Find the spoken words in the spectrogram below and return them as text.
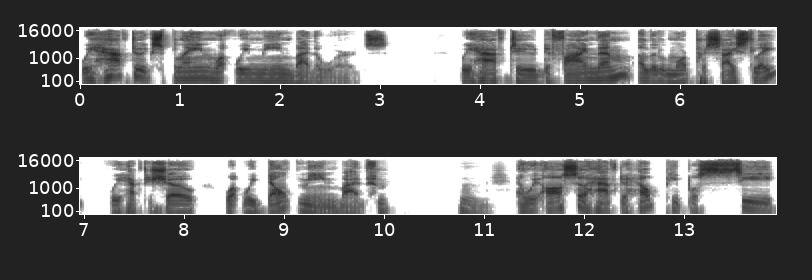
we have to explain what we mean by the words. We have to define them a little more precisely. We have to show what we don't mean by them. Hmm. And we also have to help people see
